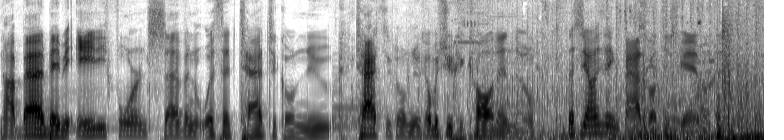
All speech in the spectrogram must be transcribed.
Not bad, baby. 84 and 7 with a tactical nuke. Tactical nuke. I wish you could call it in, though. That's the only thing bad about this game, I think.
